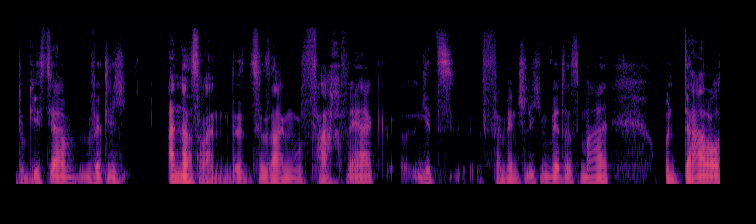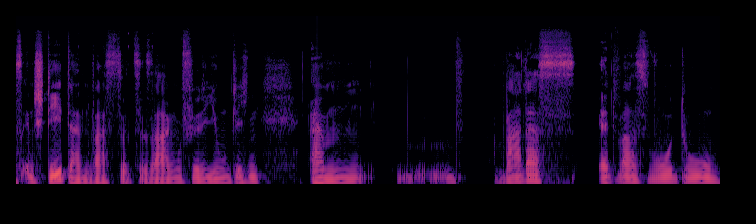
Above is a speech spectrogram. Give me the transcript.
du gehst ja wirklich anders ran, zu sagen, Fachwerk, jetzt vermenschlichen wir das mal und daraus entsteht dann was sozusagen für die Jugendlichen. Ähm, war das etwas, wo du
